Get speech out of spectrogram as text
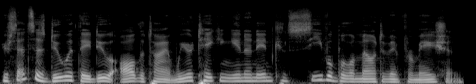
Your senses do what they do all the time. We are taking in an inconceivable amount of information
